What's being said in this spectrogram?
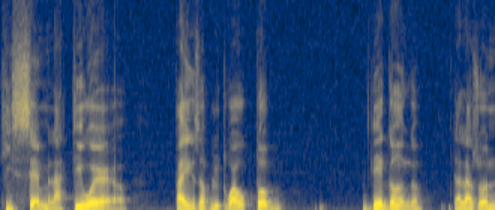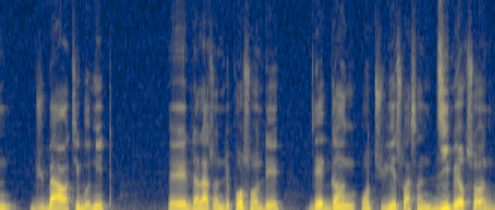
qui sèment la terreur. Par exemple, le 3 octobre, des gangs dans la zone du bar Antibonite, dans la zone de Pont-Sondé, des gangs ont tué 70 personnes.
